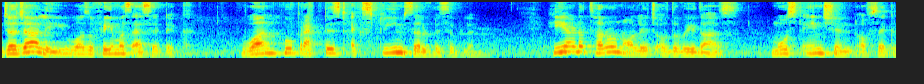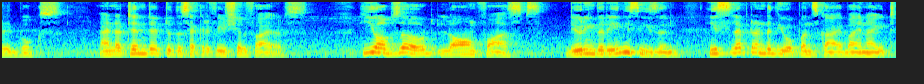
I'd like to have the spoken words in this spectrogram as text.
Jajali was a famous ascetic, one who practiced extreme self discipline. He had a thorough knowledge of the Vedas, most ancient of sacred books, and attended to the sacrificial fires. He observed long fasts. During the rainy season, he slept under the open sky by night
